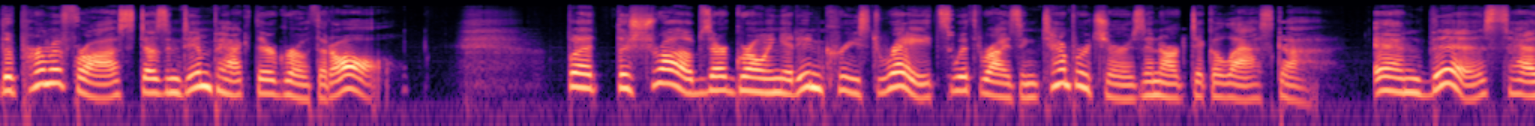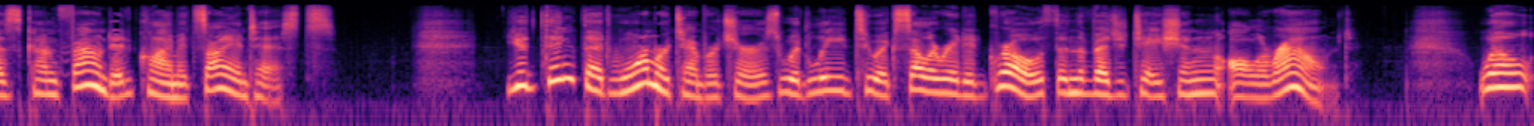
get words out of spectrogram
the permafrost doesn't impact their growth at all. But the shrubs are growing at increased rates with rising temperatures in Arctic Alaska, and this has confounded climate scientists. You'd think that warmer temperatures would lead to accelerated growth in the vegetation all around. Well,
